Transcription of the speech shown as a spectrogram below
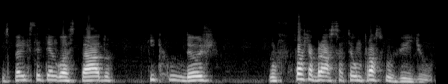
Espero que você tenha gostado. Fique com Deus. Um forte abraço, até um próximo vídeo.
